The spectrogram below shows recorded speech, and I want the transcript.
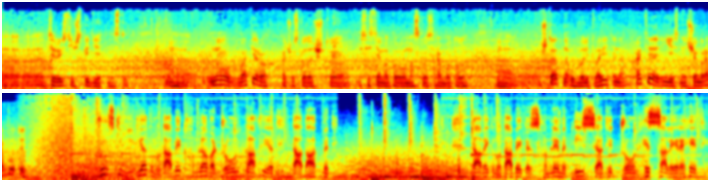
э, террористической деятельности. Э, Ну, во-первых, хочу сказать, что система ПВО Москвы сработала э, штатно, удовлетворительно, хотя есть над чем работать. रूस की मीडिया के मुताबिक हमलावर ड्रोन काफी अधिक तादाद में थे दावे के मुताबिक इस हमले में 30 से अधिक ड्रोन हिस्सा ले रहे थे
